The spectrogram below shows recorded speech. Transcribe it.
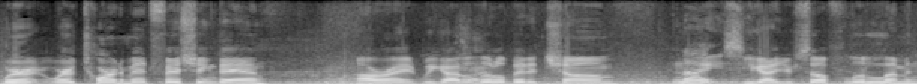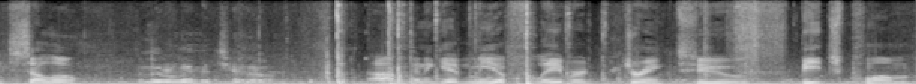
We're we're tournament fishing, Dan. All right, we got a little bit of chum. Nice. You got yourself a little limoncello. A little limoncello. I'm gonna get me a flavored drink too. Beach plum.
